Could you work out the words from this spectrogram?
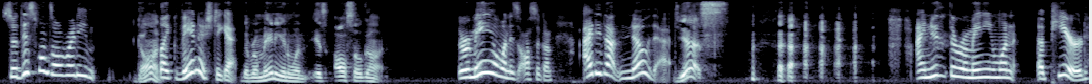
So this one's already Gone. Like vanished again. The Romanian one is also gone. The Romanian one is also gone. I did not know that. Yes. I knew that the Romanian one appeared.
